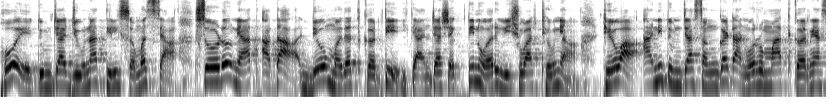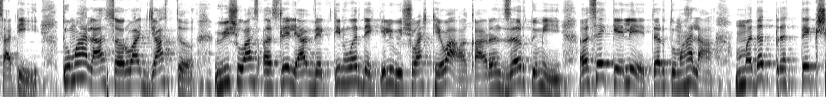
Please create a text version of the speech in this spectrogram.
होय तुमच्या जीवनातील समस्या सोडवण्यात आता देव मदत करतील. त्यांच्या शक्तींवर विश्वास ठेवण्या ठेवा आणि तुमच्या संकटांवर मात करण्यासाठी तुम्हाला सर्वात जास्त विश्वास असलेल्या व्यक्तींवर देखील विश्वास ठेवा. कारण जर तुम्ही असे केले तर तुम्हाला मदत प्रत्यक्ष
